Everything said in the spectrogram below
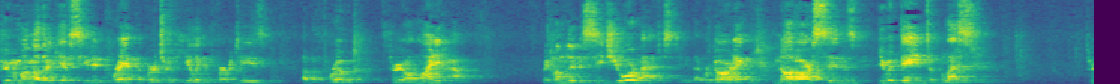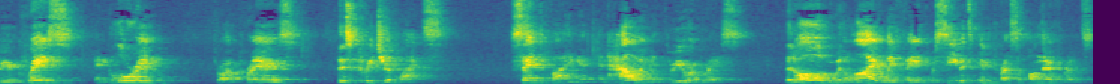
to whom, among other gifts, you did grant the virtue of healing infirmities of the throat through your almighty power. We humbly beseech your majesty that regarding not our sins, you would deign to bless through your grace and glory, through our prayers this creature of wax, sanctifying it and hallowing it through your grace, that all who with a lively faith receive its impress upon their throats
